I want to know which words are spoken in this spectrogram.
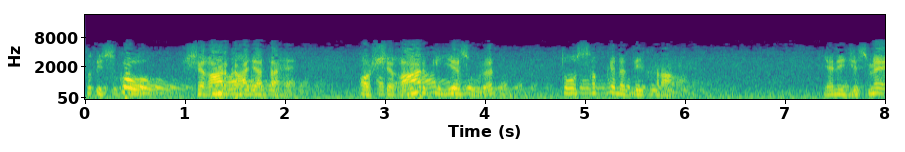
تو اس کو شغار کہا جاتا ہے۔ اور شغار کی یہ صورت تو سب کے نزدیک خراب ہے۔ یعنی جس میں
